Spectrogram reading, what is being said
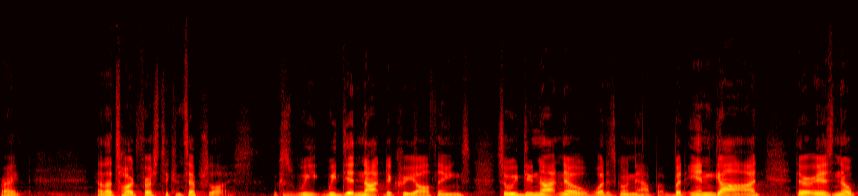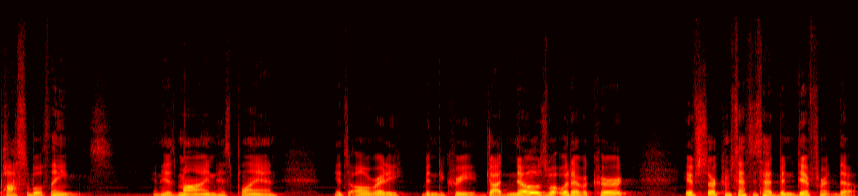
right? Now, that's hard for us to conceptualize because we, we did not decree all things, so we do not know what is going to happen. But in God, there is no possible things. In His mind, His plan, it's already been decreed. God knows what would have occurred if circumstances had been different, though.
